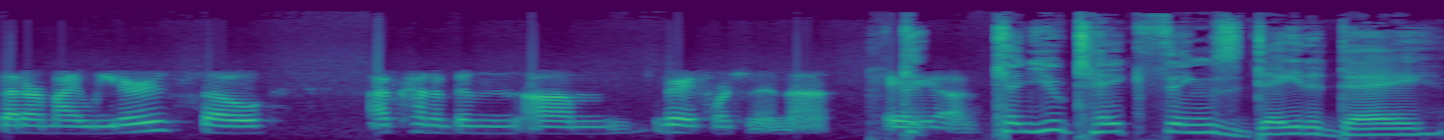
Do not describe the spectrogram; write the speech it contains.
that are my leaders. So I've kind of been um, very fortunate in that area. Can, can you take things day to day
